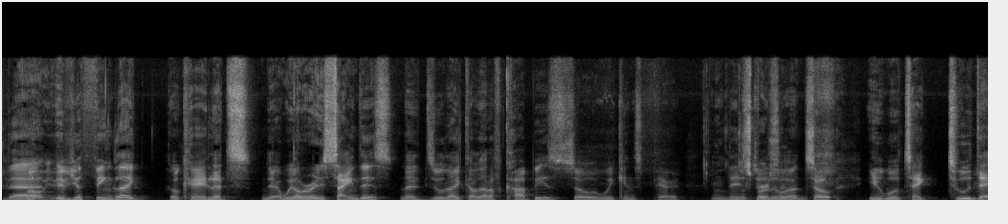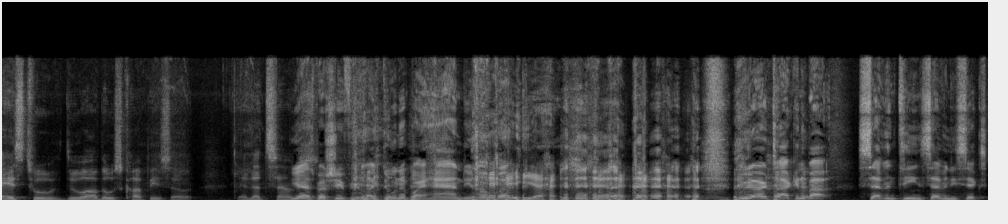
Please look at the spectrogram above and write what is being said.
That Well, if you think like okay, let's yeah, we already signed this. Let's do like a lot of copies so we can spare this to the world. So it will take two days to do all those copies. So yeah, that sounds yeah, especially if you're like doing it by hand, you know. But yeah. we are talking about 1776.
